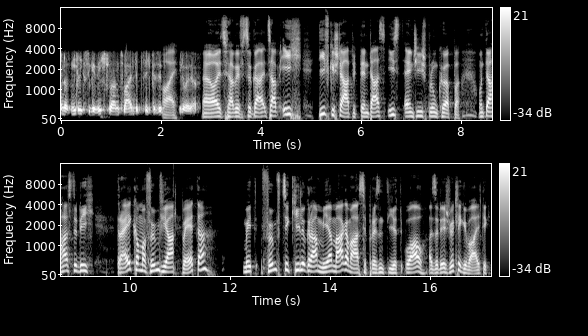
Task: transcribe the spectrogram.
und das niedrigste Gewicht waren 72 bis 70 oh, Kilo. Ja. ja, jetzt habe ich sogar, jetzt habe ich tief gestapelt, denn das ist ein Skisprungkörper. Und da hast du dich 3,5 Jahre später mit 50 Kilogramm mehr Magermasse präsentiert. Wow, also das ist wirklich gewaltig.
